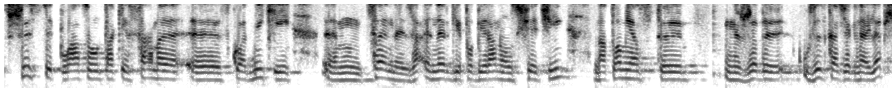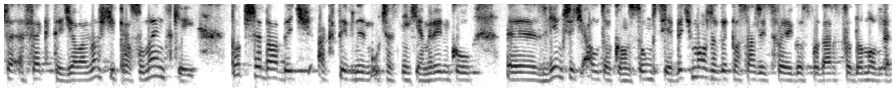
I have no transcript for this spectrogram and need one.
wszyscy płacą takie same e, składniki ceny za energię pobieraną z sieci, natomiast e, żeby uzyskać jak najlepsze efekty działalności prosumenckiej, to trzeba być aktywnym uczestnikiem rynku, e, zwiększyć autokonsumpcję, być może wyposażyć swoje gospodarstwo domowe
